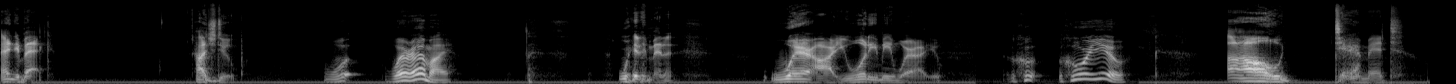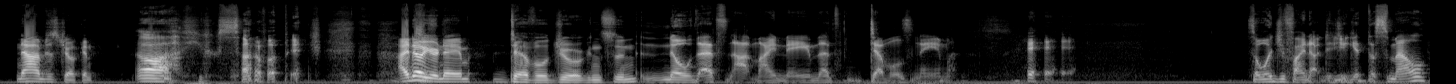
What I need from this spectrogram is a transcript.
And you're back. How'd you do? Wh- where am I? Wait a minute. Where are you? What do you mean, where are you? Who who are you? Oh, damn it. Nah, I'm just joking. Ah, you son of a bitch. I know your name, Devil Jorgensen. No, that's not my name. That's Devil's name. so, what'd you find out? Did you get the smell?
